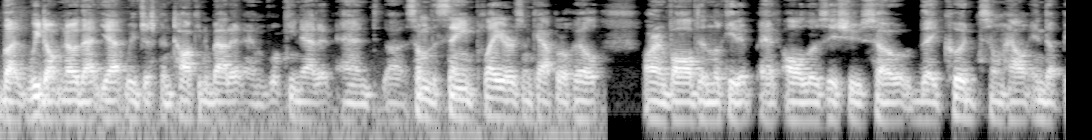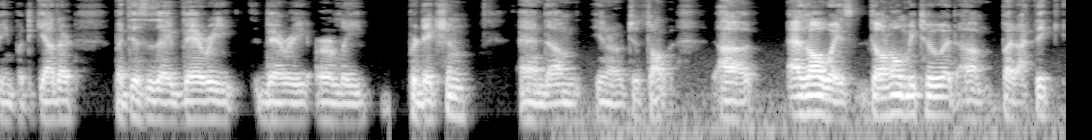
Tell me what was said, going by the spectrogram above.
But we don't know that yet. We've just been talking about it and looking at it, and uh, some of the same players in Capitol Hill are involved in looking at, at all those issues. So they could somehow end up being put together. But this is a very, very early prediction, and um, you know, just don't. Uh, as always, don't hold me to it. Um, but I think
